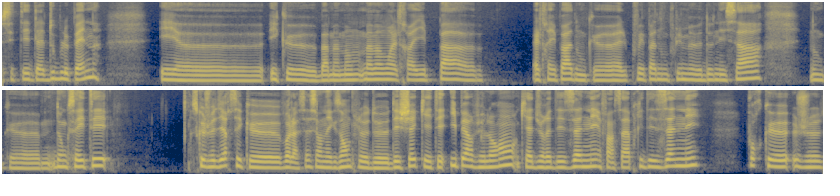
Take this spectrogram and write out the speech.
c'était de la double peine et, euh, et que bah, ma, maman, ma maman elle travaillait pas Elle travaillait pas, donc elle pouvait pas non plus me donner ça. Donc, donc ça a été ce que je veux dire, c'est que voilà, ça c'est un exemple d'échec qui a été hyper violent, qui a duré des années, enfin ça a pris des années pour que je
